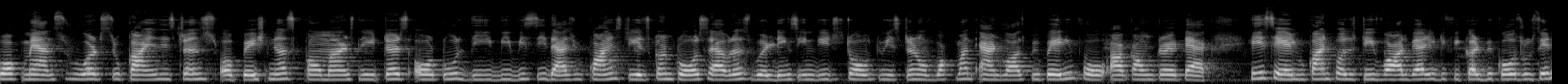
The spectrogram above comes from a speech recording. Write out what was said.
spokesman towards Ukraine's Eastern Operations Command leaders or told the BBC that Ukraine still controls several buildings in the southwestern of Bakhmut and was preparing for a counterattack. He said Ukraine positive was very difficult because Russia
